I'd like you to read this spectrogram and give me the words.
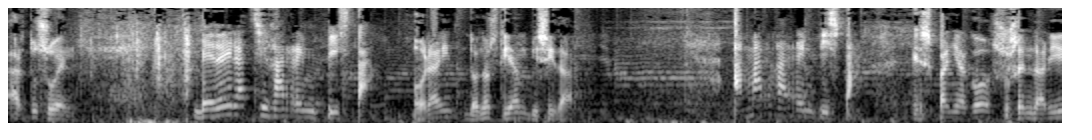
hartu zuen. Bederatzigarren pista. Orain Donostian bizi da. Amargarren pista. Espainiako zuzendari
